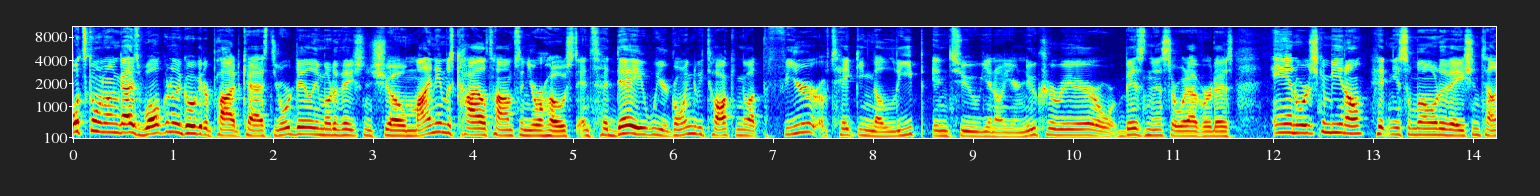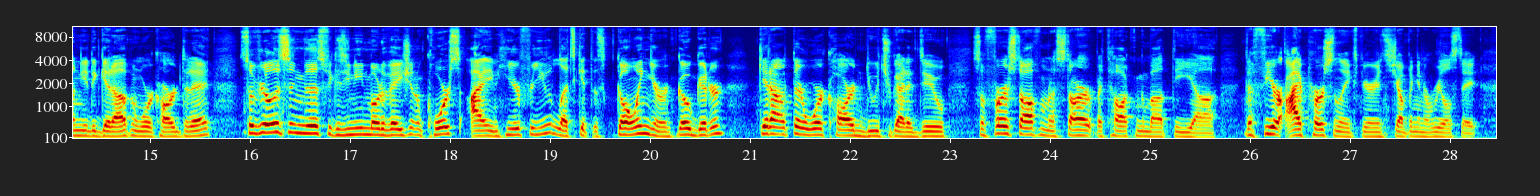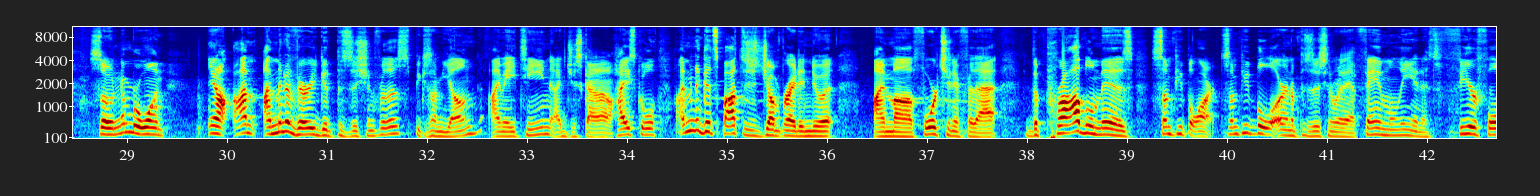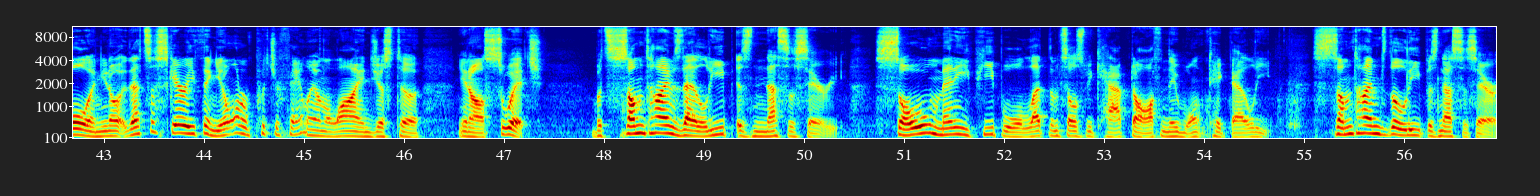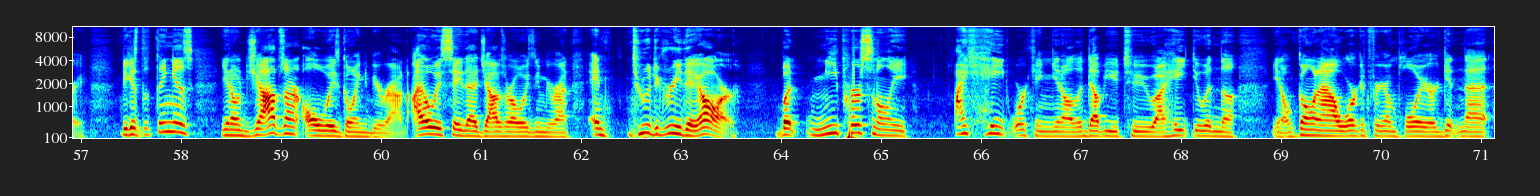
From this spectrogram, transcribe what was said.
What's going on, guys? Welcome to the Go Getter Podcast, your daily motivation show. My name is Kyle Thompson, your host, and today we are going to be talking about the fear of taking the leap into, you know, your new career or business or whatever it is. And we're just gonna be, you know, hitting you some motivation, telling you to get up and work hard today. So if you're listening to this because you need motivation, of course, I am here for you. Let's get this going. You're a go getter. Get out there, work hard, and do what you got to do. So first off, I'm gonna start by talking about the uh, the fear I personally experienced jumping into real estate. So number one, you know, I'm I'm in a very good position for this because I'm young. I'm 18. I just got out of high school. I'm in a good spot to just jump right into it. I'm uh, fortunate for that. The problem is some people aren't. Some people are in a position where they have family and it's fearful, and you know that's a scary thing. You don't want to put your family on the line just to you know switch. But sometimes that leap is necessary. So many people let themselves be capped off and they won't take that leap sometimes the leap is necessary. Because the thing is, you know, jobs aren't always going to be around. I always say that jobs are always going to be around, and to a degree they are. But me personally, I hate working, you know, the W 2. I hate doing the, you know, going out, working for your employer, getting that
